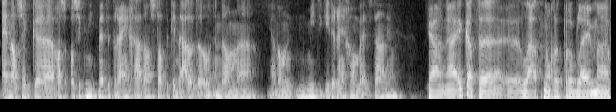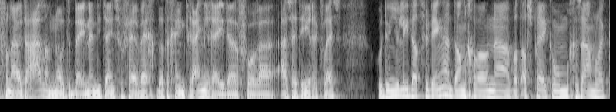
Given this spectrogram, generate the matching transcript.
en als ik, eh, als, als ik niet met de trein ga, dan stap ik in de auto. En dan, eh ja, dan meet ik iedereen gewoon bij het stadion. Ja, nou, ik had eh, laatst nog het probleem vanuit Haarlem notabene, niet eens zo ver weg, dat er geen treinen reden voor AZ Heracles. Hoe doen jullie dat soort dingen? Dan gewoon wat afspreken om gezamenlijk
